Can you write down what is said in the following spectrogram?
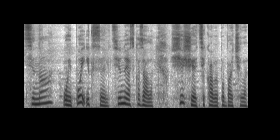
Ціна, ой, по XL, ціну я сказала. Ще що я цікаве побачила.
